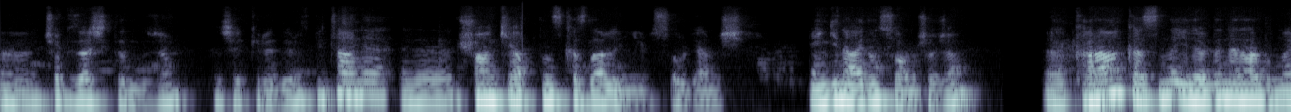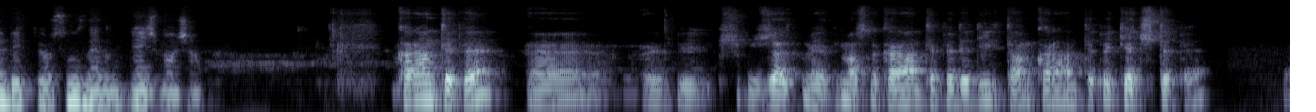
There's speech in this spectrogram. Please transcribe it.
Ee, çok güzel açıkladınız hocam. Teşekkür ediyoruz. Bir tane e, şu anki yaptığınız kazılarla ilgili bir soru gelmiş. Engin Aydın sormuş hocam. E, Karahan Kazı'nda ileride neler bulmayı bekliyorsunuz Necmi Hocam? Karantepe, e, bir küçük düzeltme yapayım. Aslında Karahantepe de değil tam, Karahantepe, Keçtepe. E,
